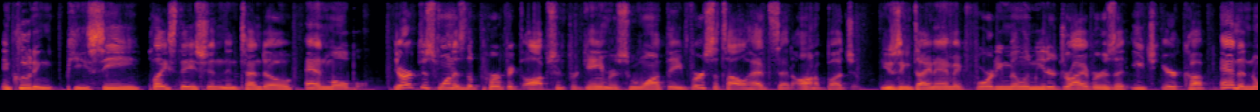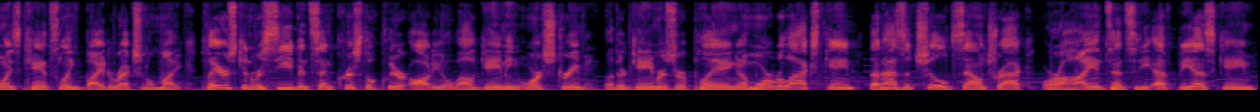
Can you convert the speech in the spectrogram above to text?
including PC, PlayStation, Nintendo, and mobile. The Arctis One is the perfect option for gamers who want the versatile headset on a budget. Using dynamic 40mm drivers at each ear cup and a noise cancelling bidirectional mic, players can receive and send crystal clear audio while gaming or streaming. Whether gamers are playing a more relaxed game that has a chilled soundtrack or a high intensity FPS game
